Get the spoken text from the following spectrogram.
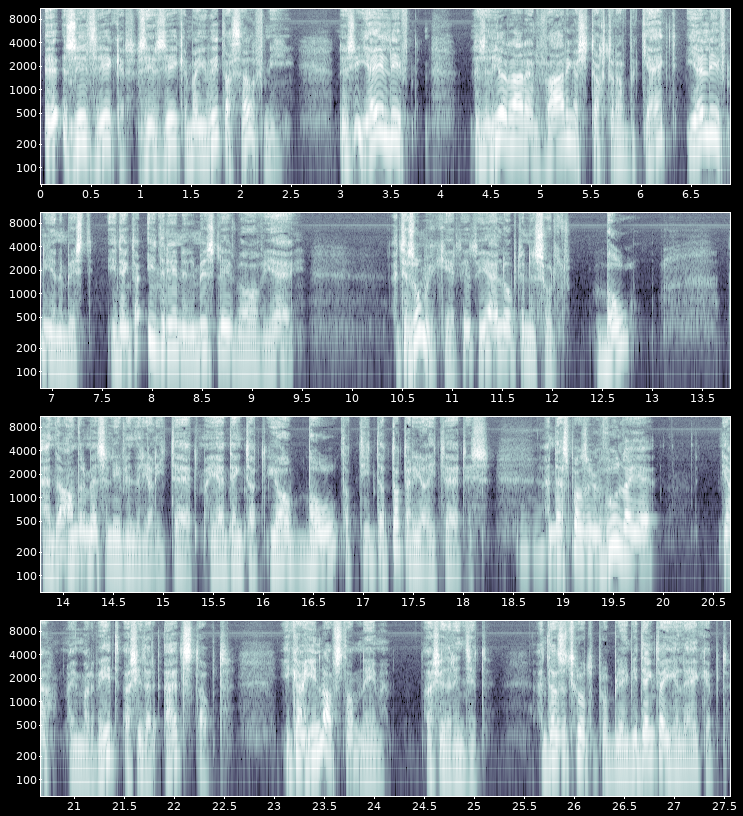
Eh, zeer zeker, zeer zeker. Maar je weet dat zelf niet. Dus jij leeft... Het is een heel rare ervaring als je het achteraf bekijkt. Jij leeft niet in een mist. Je denkt dat iedereen in een mist leeft, behalve jij. Het is omgekeerd. Hè. Jij loopt in een soort bol. En de andere mensen leven in de realiteit. Maar jij denkt dat jouw bol, dat die, dat, dat de realiteit is. En dat is pas een gevoel dat je, ja, dat je maar weet als je daaruit stapt. Je kan geen afstand nemen als je erin zit. En dat is het grote probleem. Je denkt dat je gelijk hebt.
